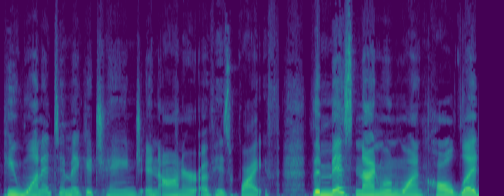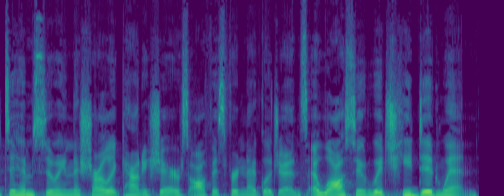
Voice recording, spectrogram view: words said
He wanted to make a change in honor of his wife. The missed 911 call led to him suing the Charlotte County Sheriff's Office for negligence, a lawsuit which he did win.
